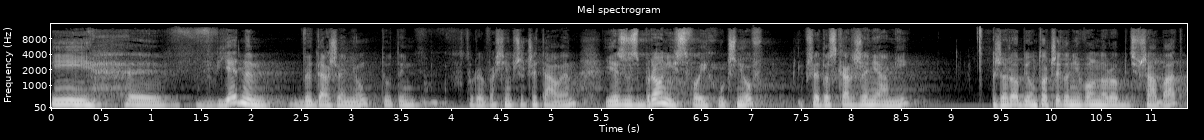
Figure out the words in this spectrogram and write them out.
I e, w jednym wydarzeniu, tutaj, które właśnie przeczytałem, Jezus broni swoich uczniów przed oskarżeniami, że robią to, czego nie wolno robić w szabat,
